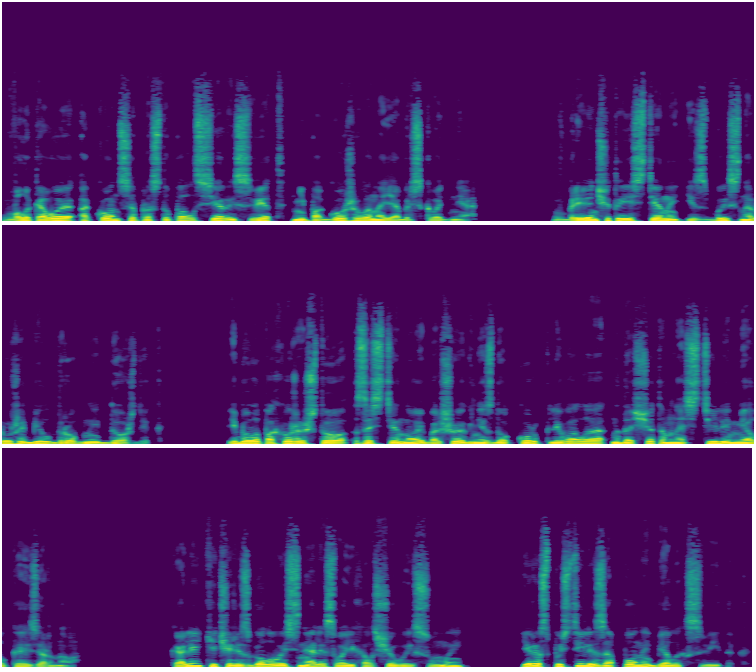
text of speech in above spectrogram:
В волоковое оконце проступал серый свет непогожего ноябрьского дня. В бревенчатые стены избы снаружи бил дробный дождик. И было похоже, что за стеной большое гнездо кур клевало на дощатом настиле мелкое зерно. Калики через головы сняли свои холщовые сумы и распустили запоны белых свиток.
